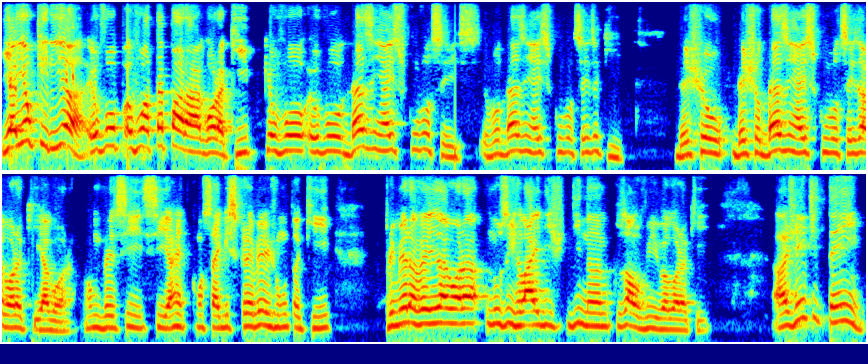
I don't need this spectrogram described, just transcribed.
E aí eu queria, eu vou, eu vou até parar agora aqui, porque eu vou, eu vou desenhar isso com vocês. Eu vou desenhar isso com vocês aqui. Deixa eu, deixa eu desenhar isso com vocês agora aqui, agora. Vamos ver se, se a gente consegue escrever junto aqui. Primeira vez agora nos slides dinâmicos ao vivo agora aqui. A gente tem,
